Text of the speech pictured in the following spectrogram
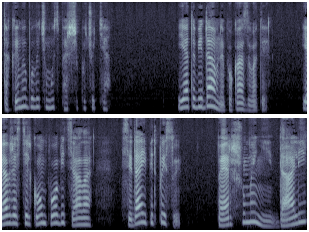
Такими були чомусь перші почуття. Я тобі дав не показувати. Я вже стільком пообіцяла. Сідай і підписуй. Першу мені далі.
